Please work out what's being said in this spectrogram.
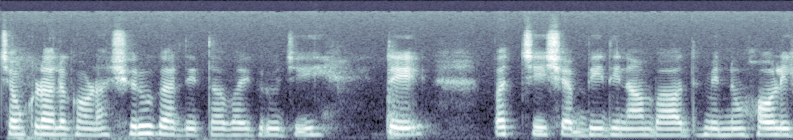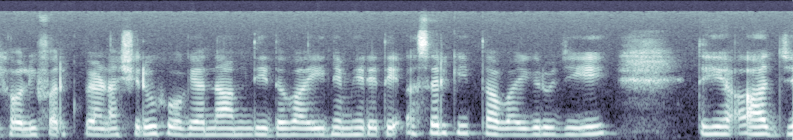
ਚੌਂਕੜਾ ਲਗਾਉਣਾ ਸ਼ੁਰੂ ਕਰ ਦਿੱਤਾ ਵਾਹਿਗੁਰੂ ਜੀ। ਅਤੇ ਪੱਚੀ, ਛੱਬੀ ਦਿਨਾਂ ਬਾਅਦ ਮੈਨੂੰ ਹੌਲੀ ਹੌਲੀ ਫ਼ਰਕ ਪੈਣਾ ਸ਼ੁਰੂ ਹੋ ਗਿਆ। ਨਾਮ ਦੀ ਦਵਾਈ ਨੇ ਮੇਰੇ ਤੇ ਅਸਰ ਕੀਤਾ ਵਾਹਿਗੁਰੂ ਜੀ। ਅਤੇ ਅੱਜ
